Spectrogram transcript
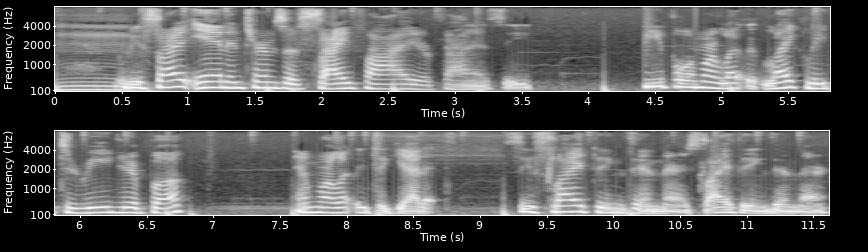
Mm. If you start in in terms of sci-fi or fantasy, people are more li- likely to read your book and more likely to get it. You slide things in there, slide things in there.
